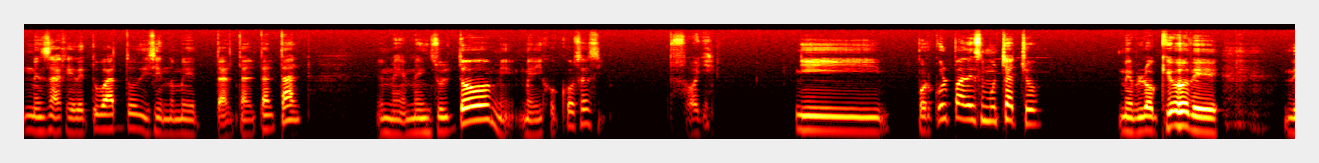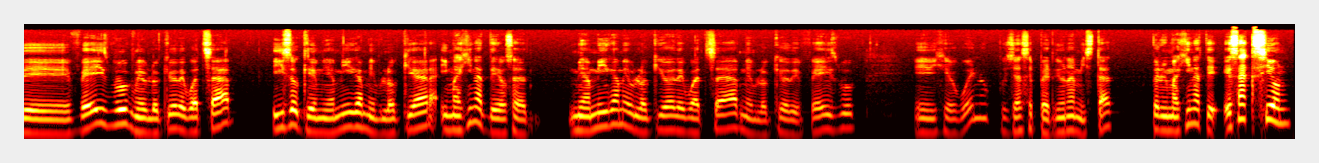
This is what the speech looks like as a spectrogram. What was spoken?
un mensaje de tu vato diciéndome tal, tal, tal, tal me, insultó, me, me, dijo cosas y pues oye. Y por culpa de ese muchacho, me bloqueó de, de Facebook, me bloqueó de WhatsApp, hizo que mi amiga me bloqueara. Imagínate, o sea, mi amiga me bloqueó de WhatsApp, me bloqueó de Facebook. Y dije, bueno, pues ya se perdió una amistad. Pero imagínate, esa acción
